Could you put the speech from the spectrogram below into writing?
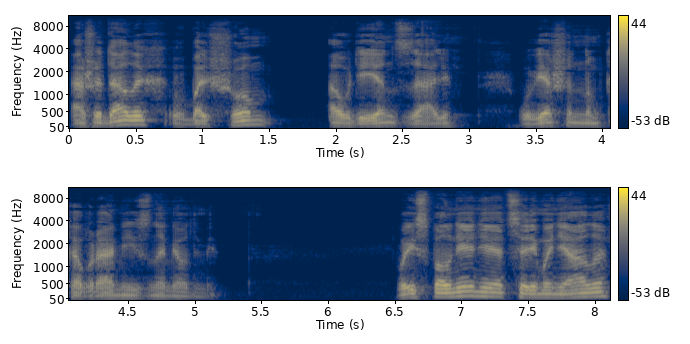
ожидал их в большом аудиент-зале, увешанном коврами и знаменами. Во исполнение церемониала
